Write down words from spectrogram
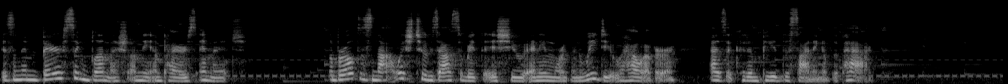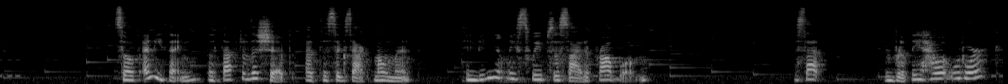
is an embarrassing blemish on the Empire's image. Liberl does not wish to exacerbate the issue any more than we do, however, as it could impede the signing of the pact. So, if anything, the theft of the ship, at this exact moment, conveniently sweeps aside a problem. Is that really how it would work?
